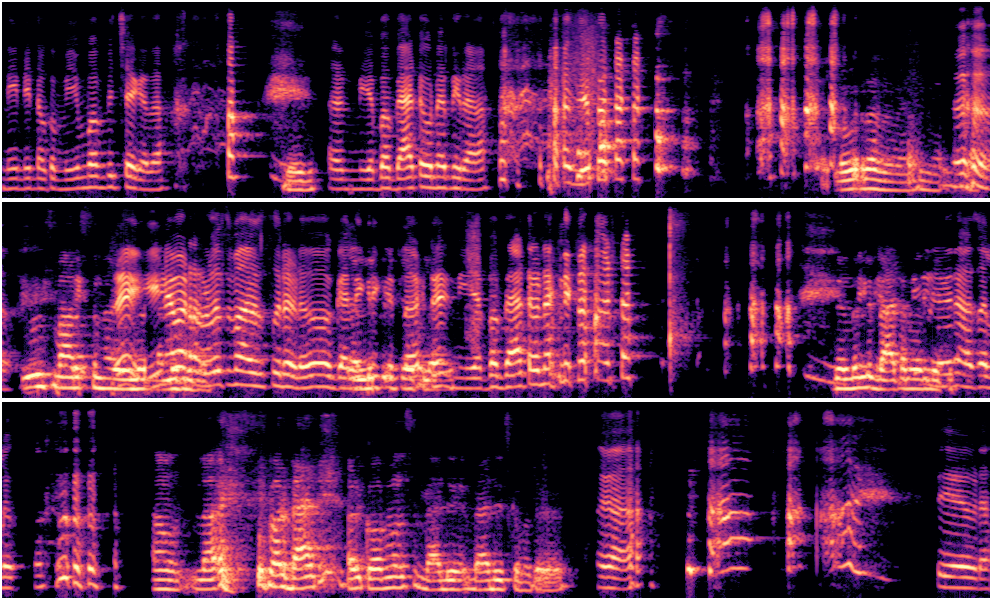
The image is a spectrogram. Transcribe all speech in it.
నేను నిన్న ఒక మేము పంపించే కదా. నీ అబ్బా బ్యాట్ ఓనర్ నిరా రూల్స్ మారుస్తున్నాడు రూల్స్ మారుస్తున్నాడు? గల్లీ క్రికెట్లో అంటే నీ అబ్బా బ్యాట్ ఓనర్ నిరా జనరల్లీ బ్యాట్ అనేది అసలు. అవును వాడు బ్యాట్ వాడు కోపం వస్తే బ్యాట్ బ్యాట్ తీసుకోపోతాడు. దేవుడా.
